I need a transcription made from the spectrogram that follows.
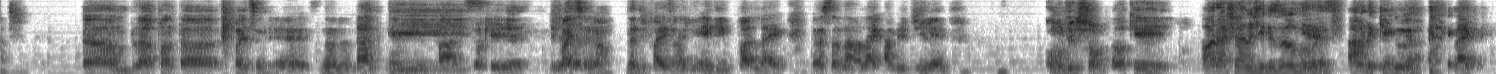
and Um, Black Panther fighting. uh, no no that ending part. Okay, yeah, the Yes, fighting sir. now. Not the fighting, like the ending part, like you understand now, like I'm a villain. Conviction. Okay, all that challenge shit is over Yes. I'm the king. Dude, like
